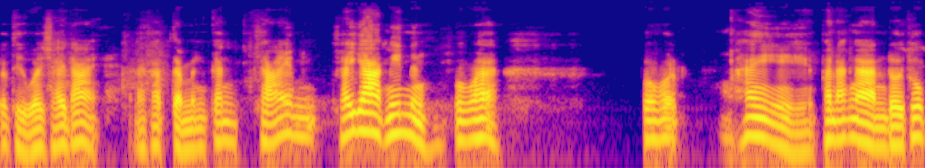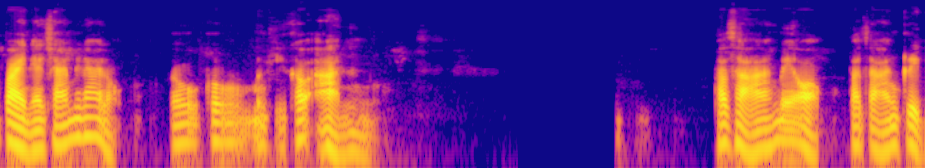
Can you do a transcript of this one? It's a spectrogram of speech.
ก็ถือว่าใช้ได้นะครับ แต่มันกันใช้ใช้ยากนิดหนึ่งเพราะว่า เพราะว่าให้พนักงานโดยทั่วไปเนี่ยใช้ไม่ได้หรอกเขาเขาบางทีเขาอ่าน ภาษาไม่ออกภาษาอังกฤษ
